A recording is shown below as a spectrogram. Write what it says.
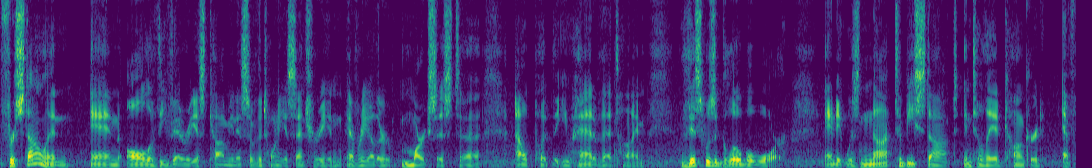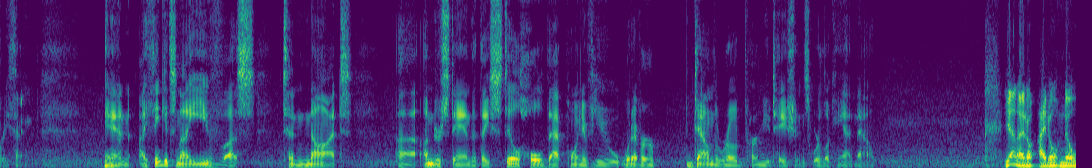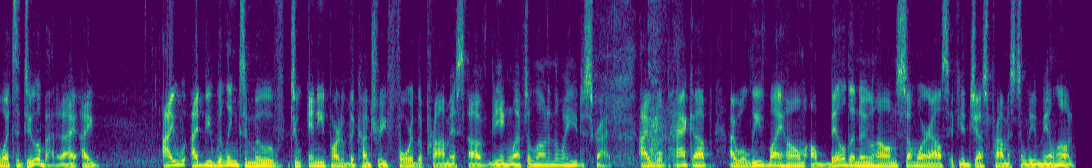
for Stalin and all of the various communists of the 20th century and every other Marxist uh, output that you had of that time, this was a global war. And it was not to be stopped until they had conquered everything. And I think it's naive of us to not uh, understand that they still hold that point of view, whatever down the road permutations we're looking at now. Yeah, and I don't I don't know what to do about it. I, I I w- I'd be willing to move to any part of the country for the promise of being left alone in the way you describe. I will pack up. I will leave my home. I'll build a new home somewhere else if you just promise to leave me alone.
